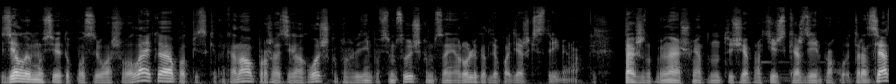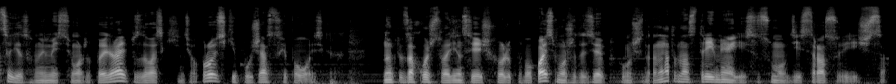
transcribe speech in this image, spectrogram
Сделаем мы все это после вашего лайка, подписки на канал, прожатия колокольчика, прохождения по всем ссылочкам, описании ролика для поддержки стримера. Также напоминаю, что у меня тут на Твиче практически каждый день проходит трансляция, где со мной вместе можно поиграть, позадавать какие-нибудь вопросики, поучаствовать и по возиках. Ну и кто захочет в один из следующих роликов попасть, может это сделать при помощи доната на стриме, если сумма в 10 раз увеличится.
